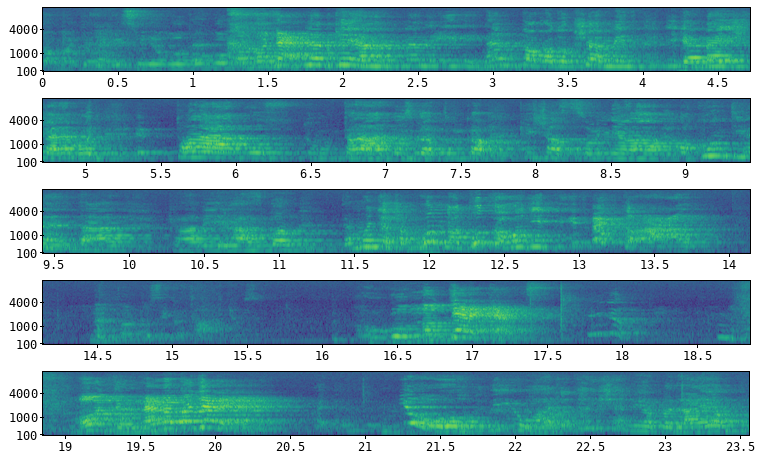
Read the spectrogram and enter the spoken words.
Tagadjon viszonyom volt hugommal, vagy ne? Nem kérem, nem, én nem tagadok semmit. Igen, beismerem, hogy találkoztunk, találkozgattunk a kisasszonynal a, a Continental kávéházban. De mondja csak, honnan tudta, hogy itt, itt megtalál? Nem tartozik a tárgyhoz. A hugomnak gyereke lesz. Adjon nevet a gyerek! Jó, jó, hát ott semmi akadálya.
